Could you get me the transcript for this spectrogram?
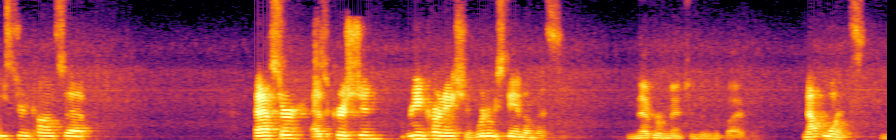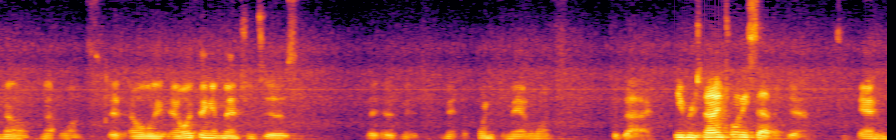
Eastern concept. Pastor, as a Christian, reincarnation, where do we stand on this? Never mentioned in the Bible. Not once. No, not once. It only the only thing it mentions is it, it, it appointed to man once to die. Hebrews 9:27. Yeah, and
